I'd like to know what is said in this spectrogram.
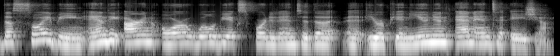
the soybean and the iron ore will be exported into the uh, European Union and into Asia.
